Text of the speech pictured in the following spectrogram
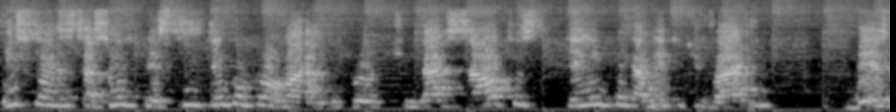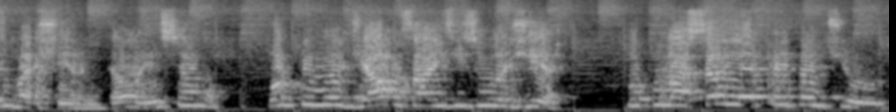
Isso nas estações de pesquisa tem comprovado que produtividades altas têm pegamento de vagem desde o bacheiro. Então, esse é um ponto primordial para falar em fisiologia. População e infantil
